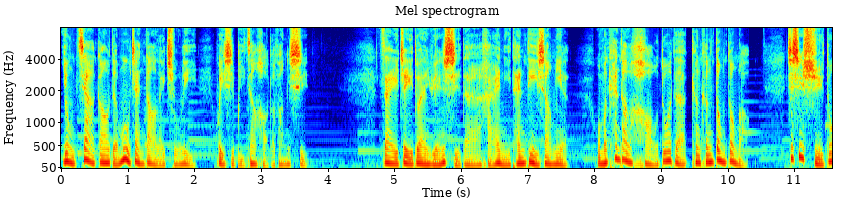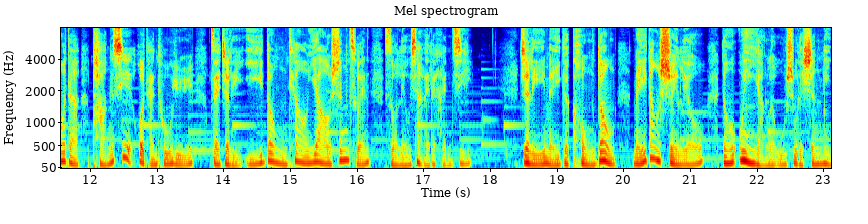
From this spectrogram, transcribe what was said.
用架高的木栈道来处理，会是比较好的方式。在这一段原始的海岸泥滩地上面，我们看到了好多的坑坑洞洞哦，这是许多的螃蟹或弹涂鱼在这里移动、跳跃、生存所留下来的痕迹。这里每一个孔洞、每一道水流，都喂养了无数的生命。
